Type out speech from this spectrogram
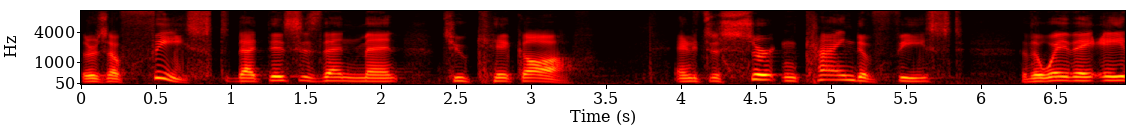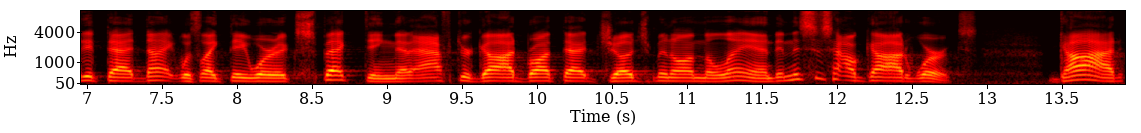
There's a feast that this is then meant to kick off. And it's a certain kind of feast. The way they ate it that night was like they were expecting that after God brought that judgment on the land, and this is how God works God,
